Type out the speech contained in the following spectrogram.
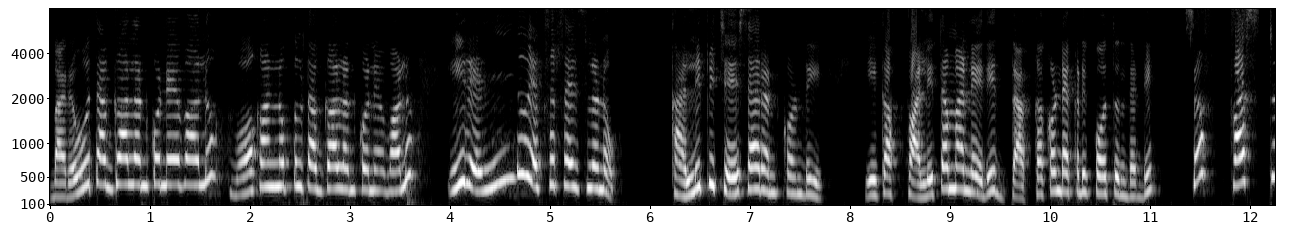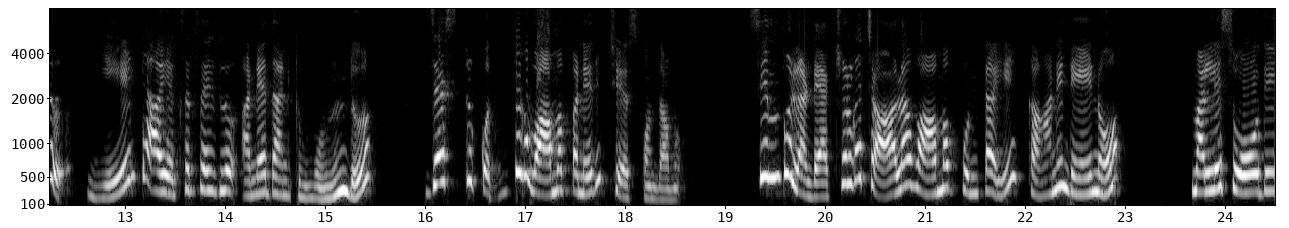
బరువు తగ్గాలనుకునే వాళ్ళు మోకాల నొప్పులు తగ్గాలనుకునే వాళ్ళు ఈ రెండు ఎక్సర్సైజ్లను కలిపి చేశారనుకోండి ఇక ఫలితం అనేది దక్కకుండా ఎక్కడికి పోతుందండి. సో ఫస్ట్ ఏంటి ఆ ఎక్సర్సైజ్లు అనే దానికి ముందు జస్ట్ కొద్దిగా వామప్ అనేది చేసుకుందాము. సింపుల్ అండి. యాక్చువల్గా చాలా వామప్ ఉంటాయి కానీ నేను మళ్ళీ సోది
